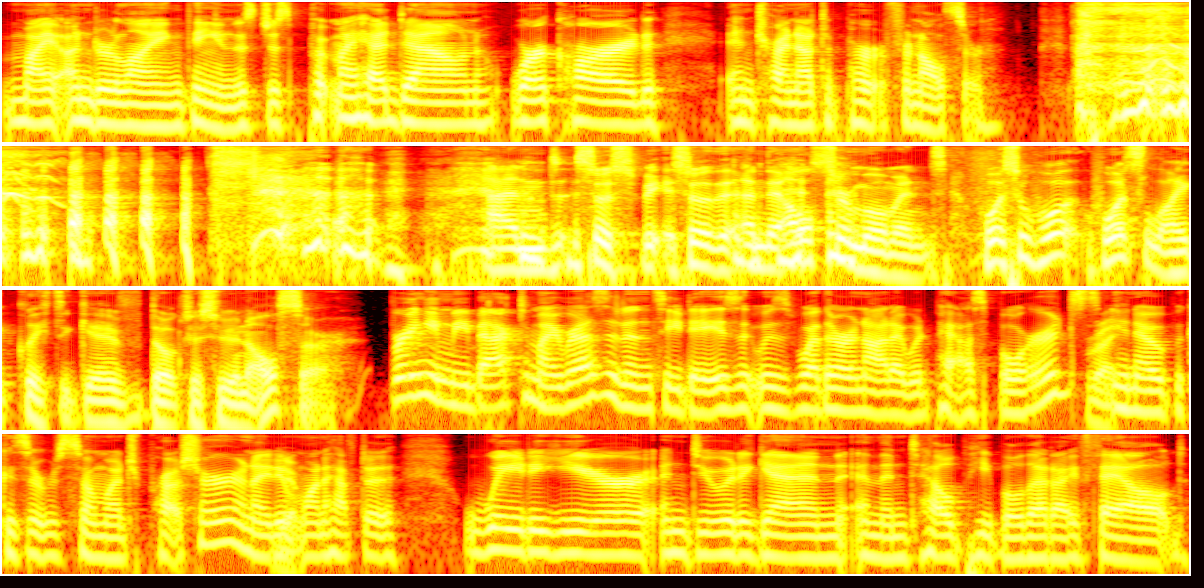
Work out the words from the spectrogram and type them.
my underlying theme is just put my head down, work hard, and try not to perf an ulcer. and so, so the, and the ulcer moments. What, so what, what's likely to give Dr. Sue an ulcer? Bringing me back to my residency days, it was whether or not I would pass boards, right. you know, because there was so much pressure and I didn't yep. want to have to wait a year and do it again and then tell people that I failed.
